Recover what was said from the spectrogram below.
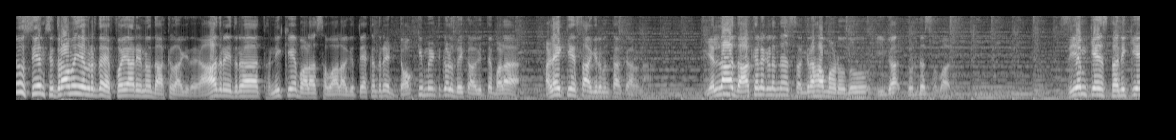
ಇನ್ನು ಸಿಎಂ ಸಿದ್ದರಾಮಯ್ಯ ವಿರುದ್ಧ ಎಫ್ಐಆರ್ ಏನೋ ದಾಖಲಾಗಿದೆ. ಆದ್ರೆ ಇದರ ತನಿಖೆ ಬಹಳ ಸವಾಲಾಗುತ್ತೆ. ಯಾಕಂದ್ರೆ ಡಾಕ್ಯುಮೆಂಟ್ಗಳು ಬೇಕಾಗುತ್ತೆ. ಬಹಳ ಹಳೆ ಕೇಸ್ ಆಗಿರುವಂತಹ ಕಾರಣ. ಎಲ್ಲಾ ದಾಖಲೆಗಳನ್ನ ಸಂಗ್ರಹ ಮಾಡೋದು ಈಗ ದೊಡ್ಡ ಸವಾಲು. ಸಿಎಂ ಕೇಸ್ ತನಿಖೆ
